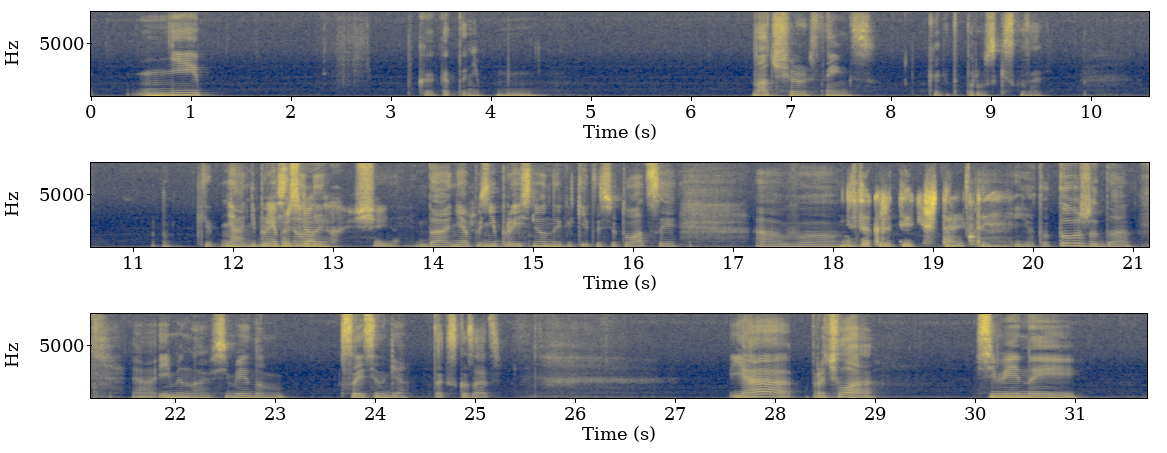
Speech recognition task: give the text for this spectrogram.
не... Как это? Не... Not sure things. Как это по-русски сказать? Ну, Не, непроясненные... Неопределенных вещей. да. Неоп- непроясненные какие-то ситуации а, в Незакрытые гештальты. и это тоже, да, а, именно в семейном сеттинге, так сказать. Я прочла семейный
